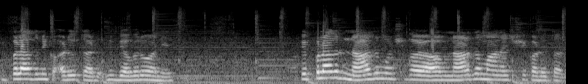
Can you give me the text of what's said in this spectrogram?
పిప్పలాదునికి అడుగుతాడు నువ్వెవరు? అనేసి. పిప్పలాదుడు నారద మనిషి నారద మహర్షికి అడుగుతాడు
